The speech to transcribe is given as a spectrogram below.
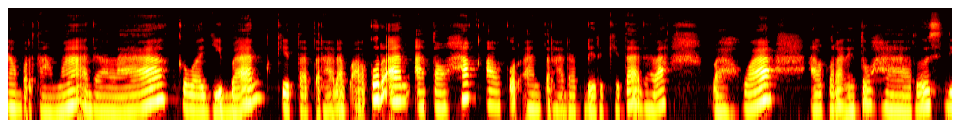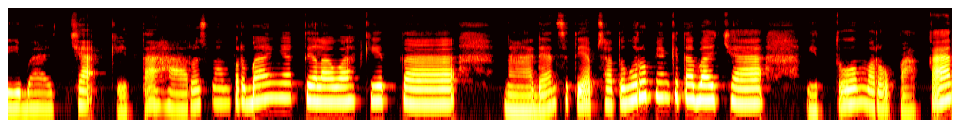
Yang pertama adalah kewajiban kita terhadap Al-Quran atau hak Al-Quran terhadap diri kita adalah bahwa Al-Quran itu harus dibaca. Kita harus memperbanyak tilawah kita. Nah, dan setiap satu huruf yang kita baca itu merupakan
